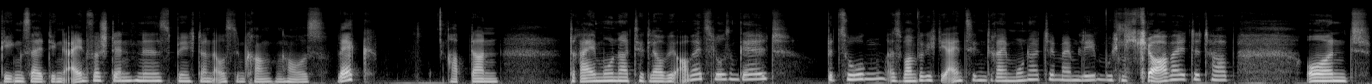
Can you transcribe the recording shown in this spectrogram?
gegenseitigen Einverständnis, bin ich dann aus dem Krankenhaus weg, habe dann drei Monate, glaube ich, Arbeitslosengeld bezogen. Es waren wirklich die einzigen drei Monate in meinem Leben, wo ich nicht gearbeitet habe. Und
